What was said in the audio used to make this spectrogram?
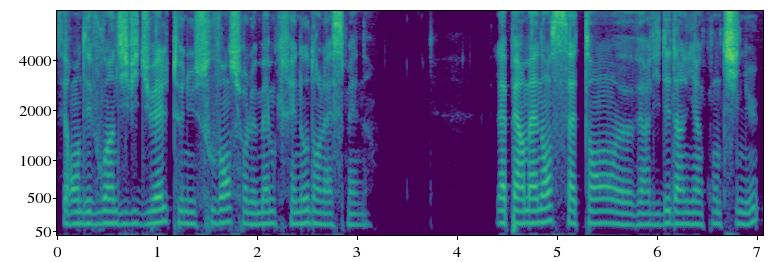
ces rendez-vous individuels tenus souvent sur le même créneau dans la semaine. La permanence s'attend euh, vers l'idée d'un lien continu,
